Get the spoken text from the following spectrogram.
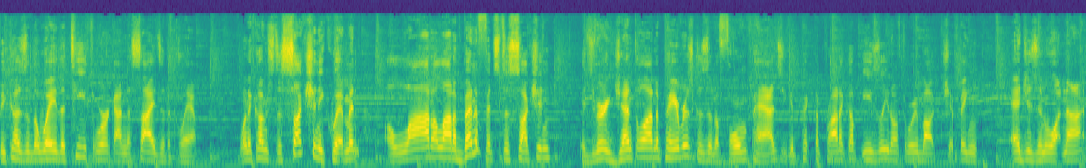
because of the way the teeth work on the sides of the clamp. When it comes to suction equipment, a lot, a lot of benefits to suction. It's very gentle on the pavers because of the foam pads. You can pick the product up easily. You don't have to worry about chipping edges and whatnot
